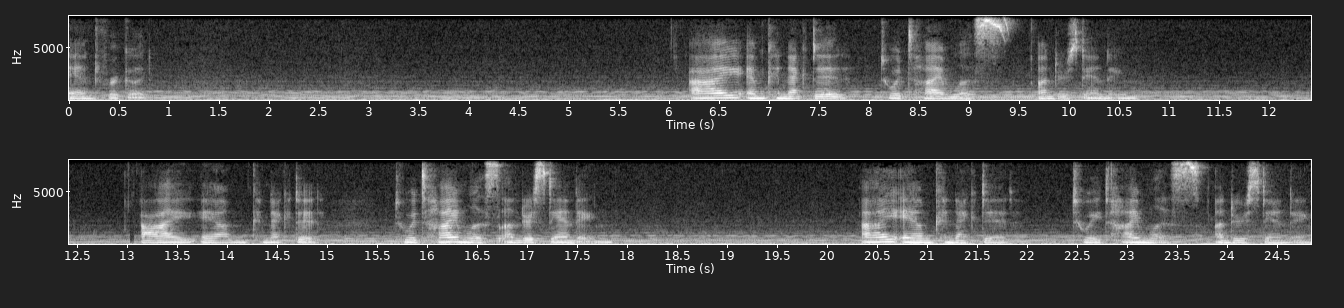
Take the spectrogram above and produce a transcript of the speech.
and for good. I am connected to a timeless understanding. I am connected to a timeless understanding. I am connected to a timeless understanding.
